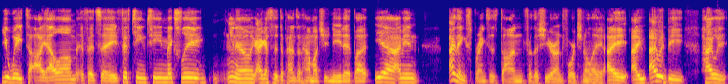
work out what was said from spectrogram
you wait to IL them. If it's a 15 team mixed league, you know, I guess it depends on how much you need it. But yeah, I mean, I think Springs is done for this year. Unfortunately, I I I would be highly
